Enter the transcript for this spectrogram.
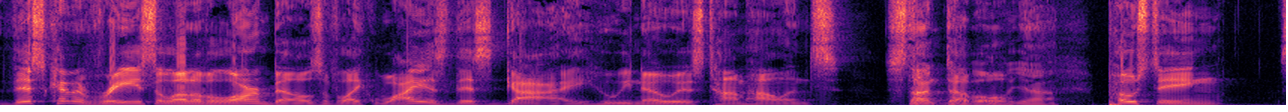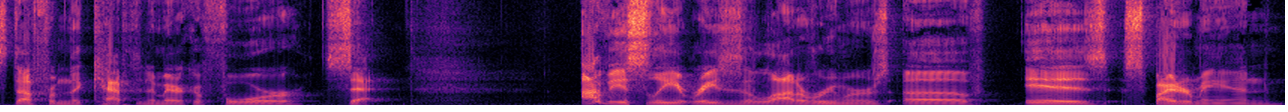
this kind of raised a lot of alarm bells of like, why is this guy, who we know is Tom Holland's stunt, double, yeah. posting stuff from the Captain America 4 set. Obviously, it raises a lot of rumors of is Spider Man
